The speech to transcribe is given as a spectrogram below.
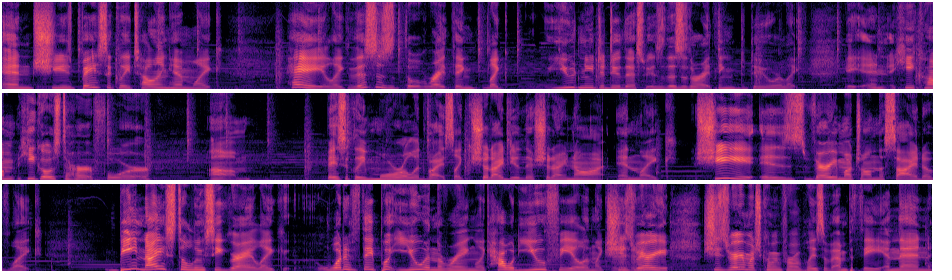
And she's basically telling him like hey like this is the right thing like you need to do this because this is the right thing to do. Or like and he come he goes to her for um basically moral advice like should i do this? Should i not? And like she is very much on the side of like be nice to lucy gray like what if they put you in the ring like how would you feel and like she's Mhm. very she's very much coming from a place of empathy and then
